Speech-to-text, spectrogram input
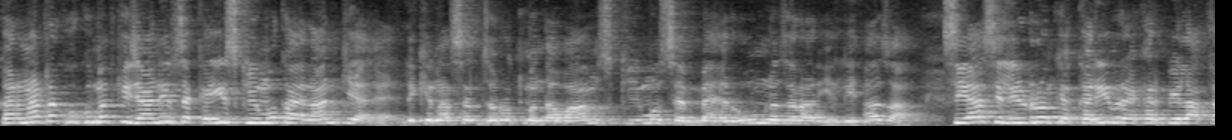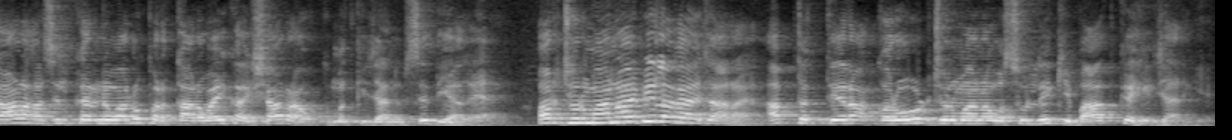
कर्नाटक हुकूमत की जानब से कई स्कीमों का ऐलान किया गया लेकिन असल जरूरतमंद आवाम स्कीमों से महरूम नज़र आ रही है। लिहाजा सियासी लीडरों के करीब रहकर पीला कार्ड हासिल करने वालों पर कार्रवाई का इशारा हुकूमत की जानब से दिया गया है। और जुर्माना भी लगाया जा रहा है। अब तक तेरह करोड़ जुर्माना वसूलने की बात कही जा रही है।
